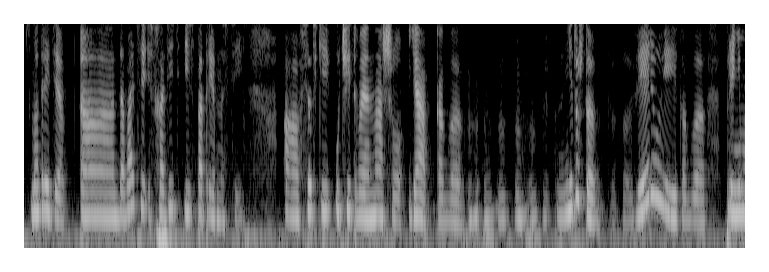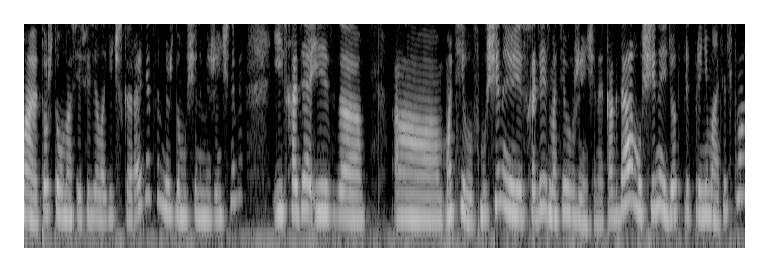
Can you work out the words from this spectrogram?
Смотрите, а, давайте исходить из потребностей. А, Все-таки, учитывая нашу, я как бы не то что верю и как бы принимаю то, что у нас есть физиологическая разница между мужчинами и женщинами, и исходя из а, а мотивов мужчины, исходя из мотивов женщины. Когда мужчина идет в предпринимательство,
